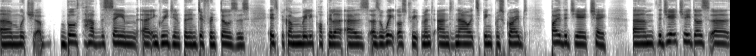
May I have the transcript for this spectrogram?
um, which uh, both have the same uh, ingredient but in different doses, it's become really popular as as a weight loss treatment, and now it's being prescribed by the GHA. Um, the GHA does, uh,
